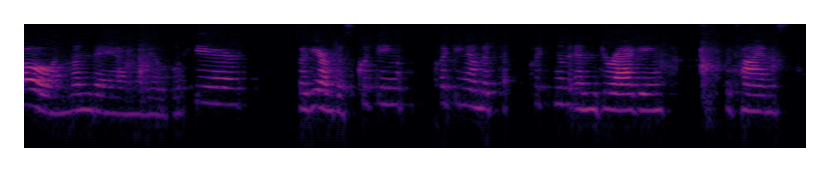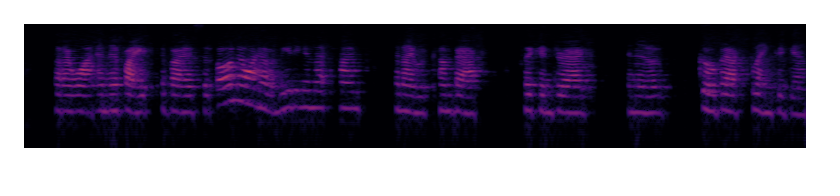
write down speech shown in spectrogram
Oh, on Monday I'm available here. So here I'm just clicking, clicking on the, clicking and dragging the times that I want. And if I, if I said, oh no, I have a meeting in that time, then I would come back, click and drag, and it'll go back blank again.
